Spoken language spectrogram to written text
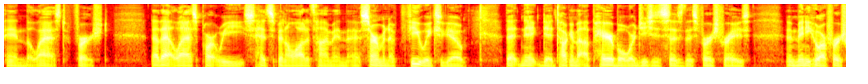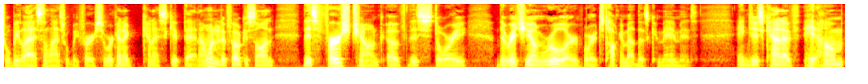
and the last first. Now, that last part we had spent a lot of time in a sermon a few weeks ago that Nick did, talking about a parable where Jesus says this first phrase, and many who are first will be last, and last will be first. So we're going to kind of skip that. And I wanted to focus on this first chunk of this story, the rich young ruler, where it's talking about those commandments. And just kind of hit home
